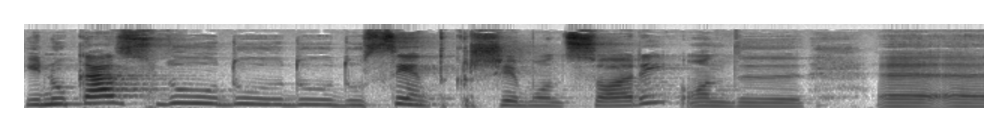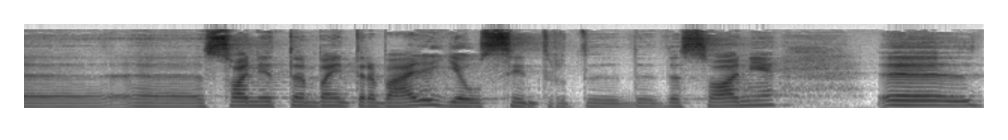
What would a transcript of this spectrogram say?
E no caso do, do, do, do Centro Crescer Montessori, onde a, a Sónia também trabalha, e é o centro de, de, da Sónia, uh,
